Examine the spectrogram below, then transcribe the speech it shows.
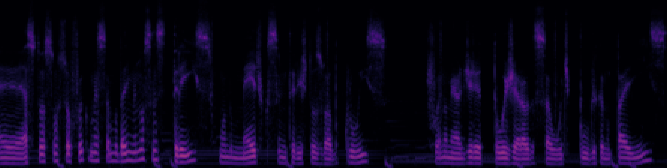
É, a situação só foi começar a mudar em 1903, quando o médico sanitarista Oswaldo Cruz foi nomeado diretor-geral da saúde pública no país,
